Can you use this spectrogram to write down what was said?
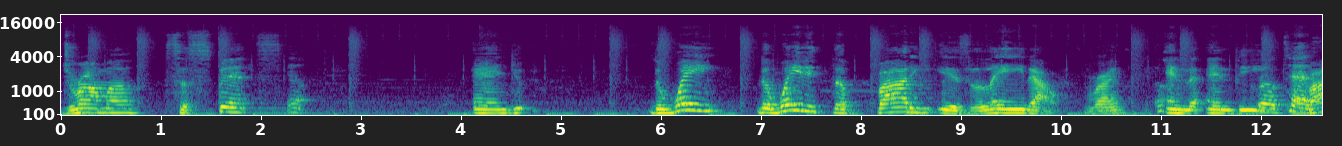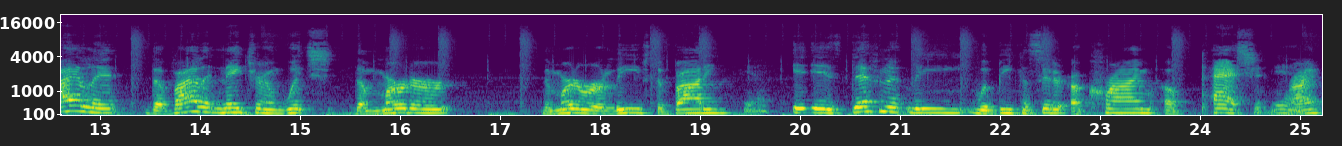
drama, suspense, Yeah. And you, the way the way that the body is laid out, right, and the and the Grotesque. violent the violent nature in which the murder the murderer leaves the body, Yeah. it is definitely would be considered a crime of passion, Yeah. right?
